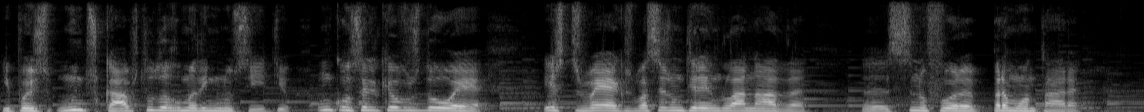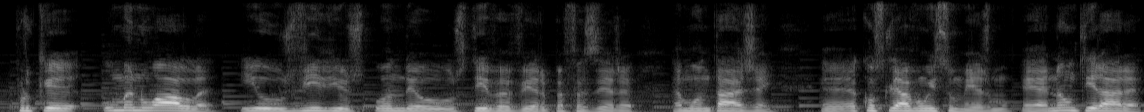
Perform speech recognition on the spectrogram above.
E depois muitos cabos, tudo arrumadinho no sítio. Um conselho que eu vos dou é, estes bags, vocês não tirem de lá nada uh, se não for para montar, porque o manual e os vídeos onde eu estive a ver para fazer a montagem uh, aconselhavam isso mesmo, é não tirar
